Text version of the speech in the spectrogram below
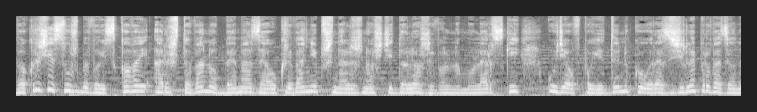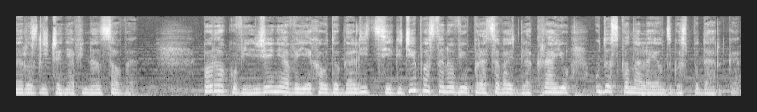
W okresie służby wojskowej aresztowano Bema za ukrywanie przynależności do loży wolnomularskiej, udział w pojedynku oraz źle prowadzone rozliczenia finansowe. Po roku więzienia wyjechał do Galicji, gdzie postanowił pracować dla kraju, udoskonalając gospodarkę.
